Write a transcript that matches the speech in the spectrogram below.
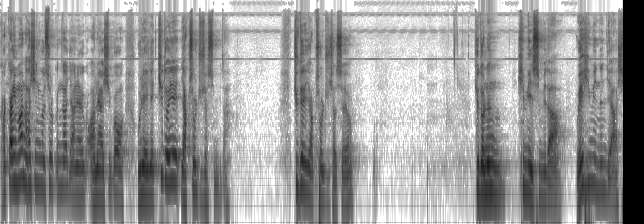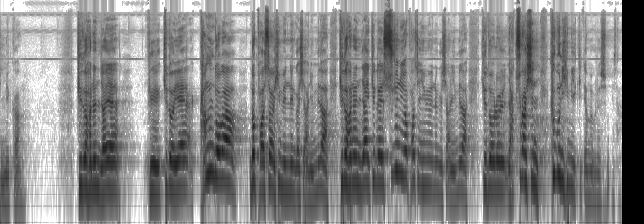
가까이만 하시는 것으로 끝나지 않아 하시고 우리에게 기도의 약속을 주셨습니다. 기도의 약속을 주셨어요. 기도는 힘이 있습니다. 왜 힘이 있는지 아십니까? 기도하는 자의 그 기도의 강도가 높아서 힘 있는 것이 아닙니다. 기도하는 자의 기도의 수준이 높아서 힘 있는 것이 아닙니다. 기도를 약속하신 그분이 힘이 있기 때문에 그렇습니다.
